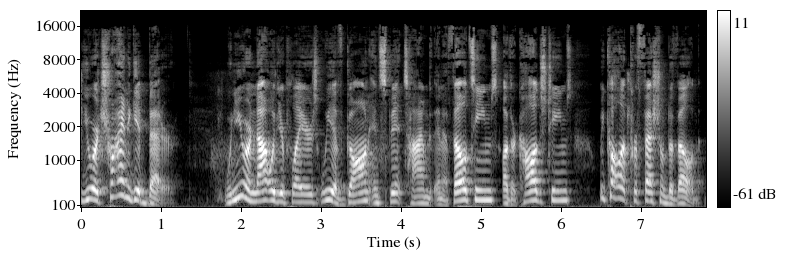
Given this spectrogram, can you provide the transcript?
You are trying to get better. When you are not with your players, we have gone and spent time with NFL teams, other college teams. We call it professional development.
